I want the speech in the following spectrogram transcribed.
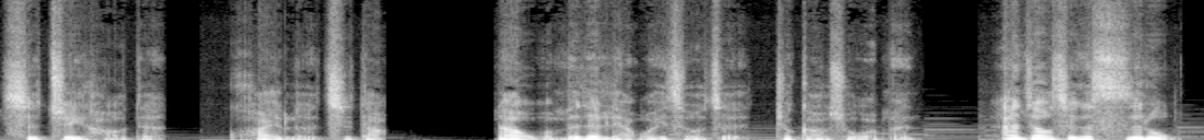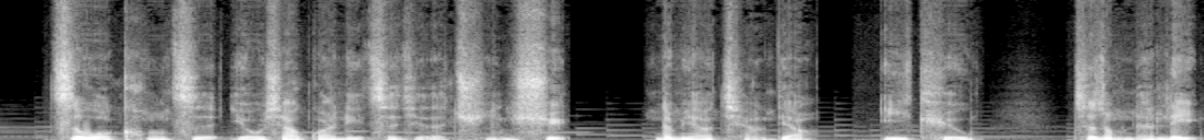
是最好的快乐之道。那我们的两位作者就告诉我们，按照这个思路，自我控制、有效管理自己的情绪。那么要强调 EQ 这种能力，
